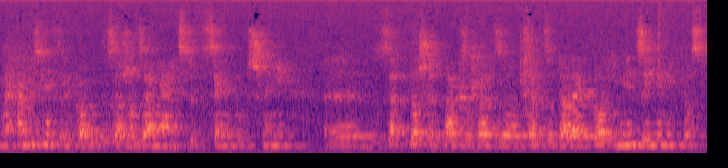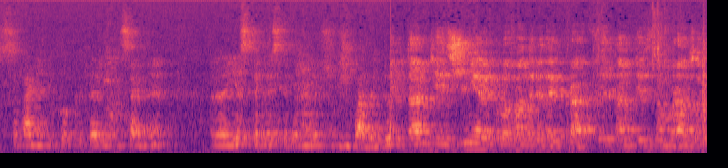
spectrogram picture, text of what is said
mechanizmów rynkowych do zarządzania instytucjami publicznymi e, doszedł bardzo, bardzo, bardzo daleko i między innymi to stosowanie tylko kryterium ceny e, jest tego, jest tego najlepszym przykładem. Tam, gdzie jest silnie regulowany rynek pracy, tam, gdzie są branżowe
